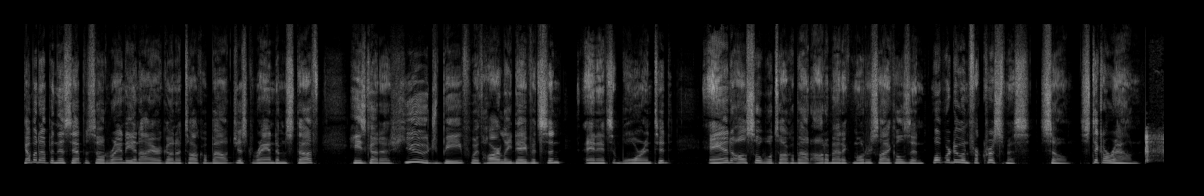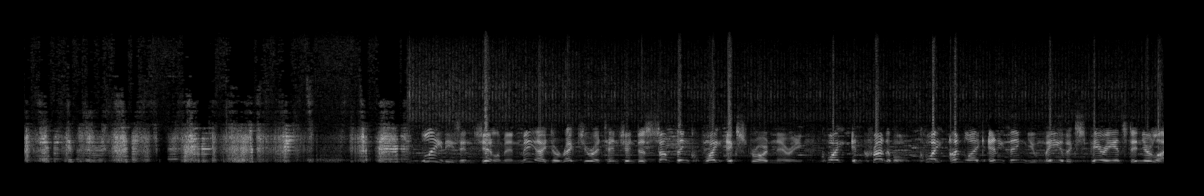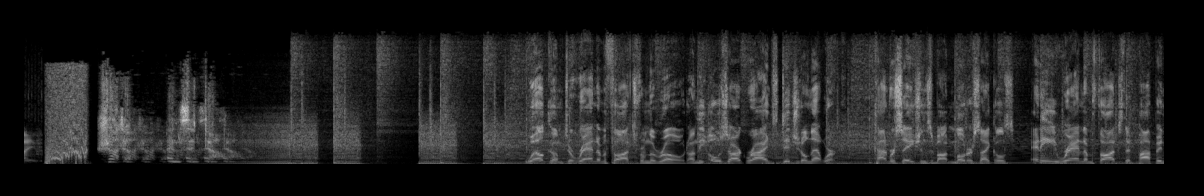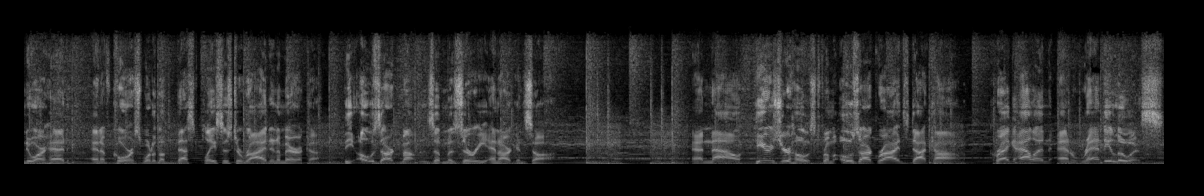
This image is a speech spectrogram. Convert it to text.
Coming up in this episode, Randy and I are going to talk about just random stuff. He's got a huge beef with Harley Davidson, and it's warranted. And also, we'll talk about automatic motorcycles and what we're doing for Christmas. So stick around. Ladies and gentlemen, may I direct your attention to something quite extraordinary, quite incredible, quite unlike anything you may have experienced in your life. Shut up and sit down. Welcome to Random Thoughts from the Road on the Ozark Rides Digital Network. Conversations about motorcycles, any random thoughts that pop into our head, and of course, one of the best places to ride in America the Ozark Mountains of Missouri and Arkansas. And now, here's your host from OzarkRides.com, Craig Allen and Randy Lewis.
